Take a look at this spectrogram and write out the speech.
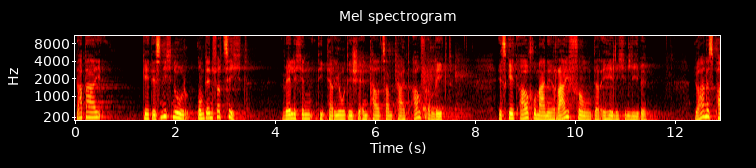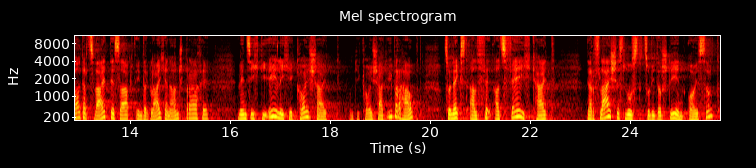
Dabei geht es nicht nur um den Verzicht, welchen die periodische Enthaltsamkeit auferlegt, es geht auch um eine Reifung der ehelichen Liebe. Johannes Paul II. sagt in der gleichen Ansprache, wenn sich die eheliche Keuschheit und die Keuschheit überhaupt zunächst als Fähigkeit der Fleischeslust zu widerstehen äußert,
